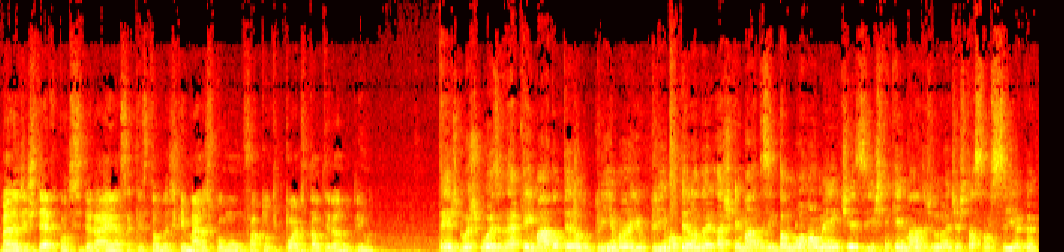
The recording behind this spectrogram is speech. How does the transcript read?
Mas a gente deve considerar essa questão das queimadas como um fator que pode estar alterando o clima? Tem as duas coisas, né? A queimada alterando o clima e o clima alterando as queimadas. Então, normalmente existem queimadas durante a estação seca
